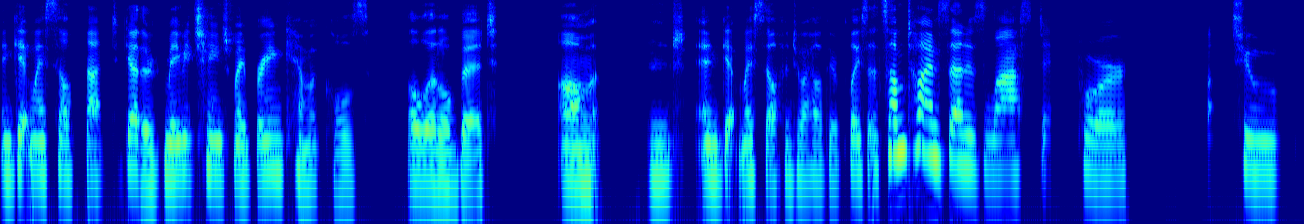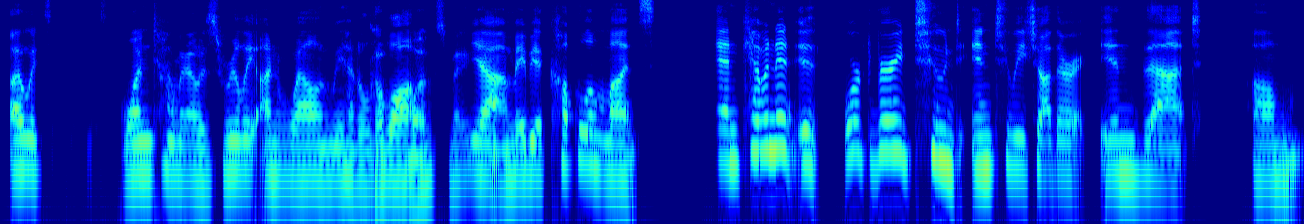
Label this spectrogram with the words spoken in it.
and get myself back together, maybe change my brain chemicals a little bit, um, and and get myself into a healthier place. And sometimes that is lasting for up to I would say one time when I was really unwell and we had a couple lot months, maybe. yeah, maybe a couple of months. And Kevin and it worked very tuned into each other in that um,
